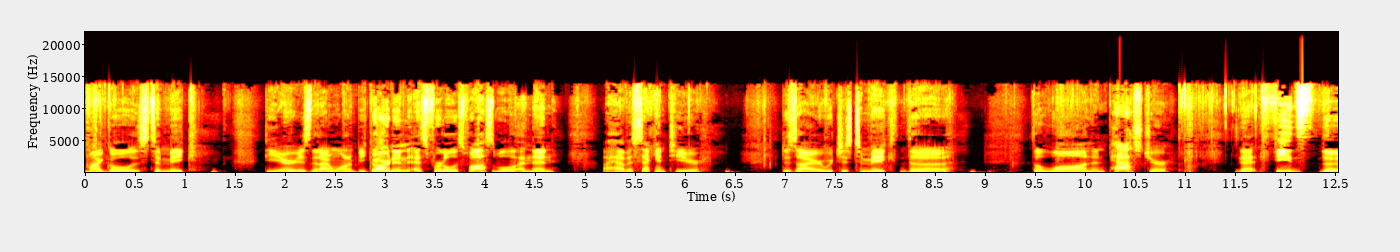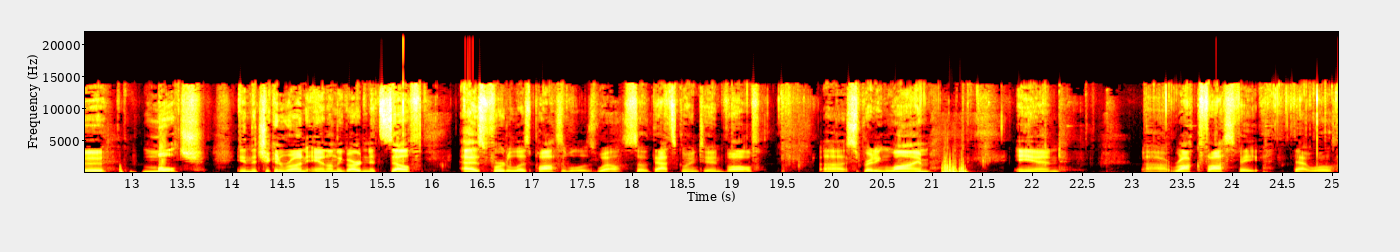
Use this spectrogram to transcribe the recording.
my goal is to make the areas that I want to be garden as fertile as possible, and then I have a second tier desire, which is to make the the lawn and pasture that feeds the mulch in the chicken run and on the garden itself as fertile as possible as well. So that's going to involve uh, spreading lime and uh, rock phosphate that will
